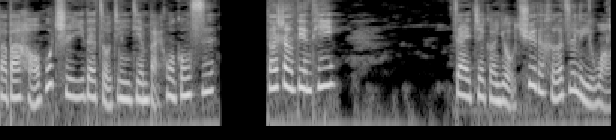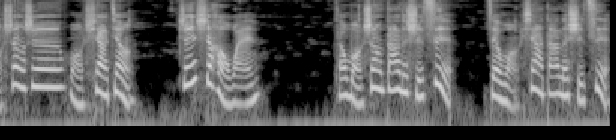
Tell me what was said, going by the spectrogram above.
爸爸毫不迟疑的走进一间百货公司，搭上电梯，在这个有趣的盒子里往上升、往下降，真是好玩。他往上搭了十次，再往下搭了十次，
